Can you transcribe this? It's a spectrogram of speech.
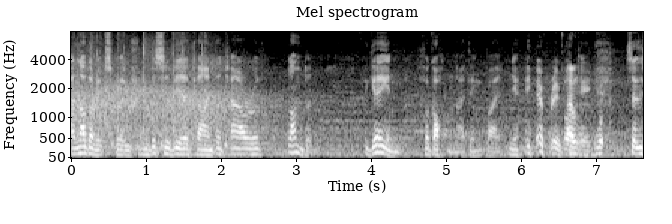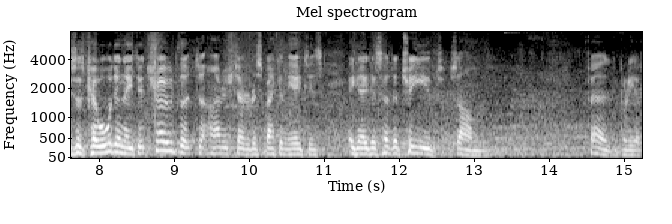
another explosion of a severe kind, the Tower of London. Again, forgotten, I think, by nearly everybody. Oh, so this was coordinated, showed that uh, Irish terrorists back in the 80s, 1880s had achieved some fair degree of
